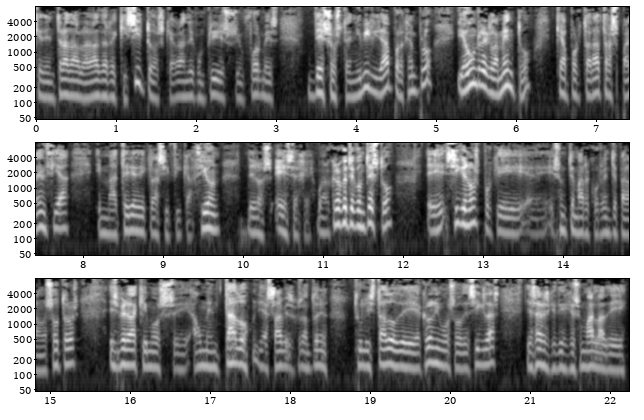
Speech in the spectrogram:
que de entrada hablará de requisitos que habrán de cumplir esos informes de sostenibilidad, por ejemplo, y a un reglamento que aportará transparencia en materia de clasificación de los ESG. Bueno, creo que te contesto. Eh, síguenos porque eh, es un tema recurrente para nosotros. Es verdad que hemos eh, aumentado, ya sabes, José Antonio, tu listado de acrónimos o de siglas. Ya sabes que tienes que sumar la de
